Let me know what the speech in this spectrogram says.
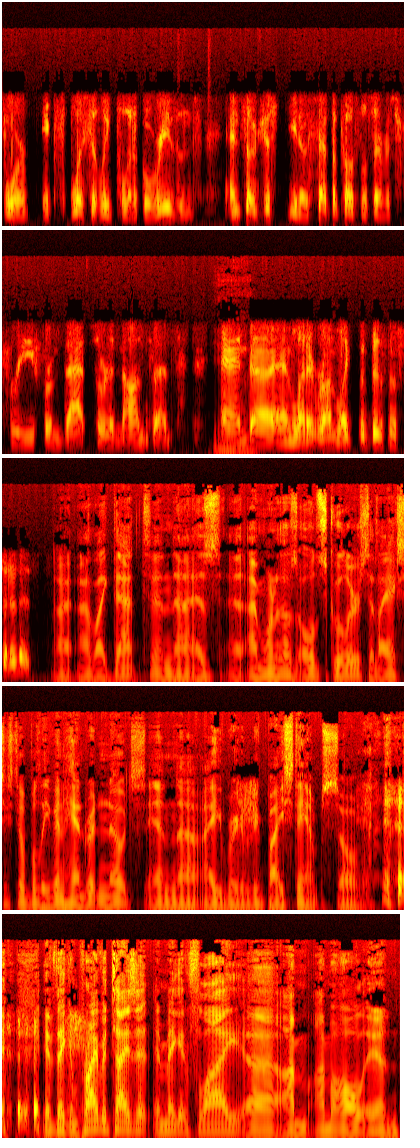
For explicitly political reasons, and so just you know set the postal service free from that sort of nonsense, and uh, and let it run like the business that it is. I, I like that, and uh, as uh, I'm one of those old schoolers that I actually still believe in handwritten notes, and uh, I regularly buy stamps. So if they can privatize it and make it fly, uh, I'm I'm all in.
